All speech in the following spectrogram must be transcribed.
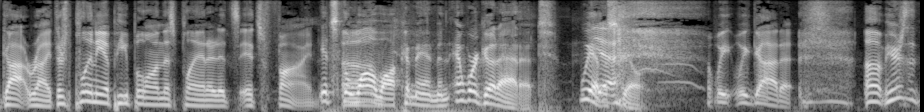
got right. There's plenty of people on this planet. It's it's fine. It's the Wawa commandment, and we're good at it. We have a skill. we we got it. Um, here's the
